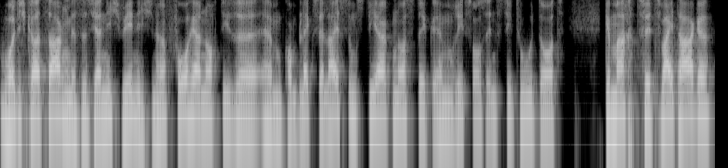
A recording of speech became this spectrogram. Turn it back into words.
Wollte ich gerade sagen, das ist ja nicht wenig. Ne? Vorher noch diese ähm, komplexe Leistungsdiagnostik im Resource Institut dort gemacht für zwei Tage.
